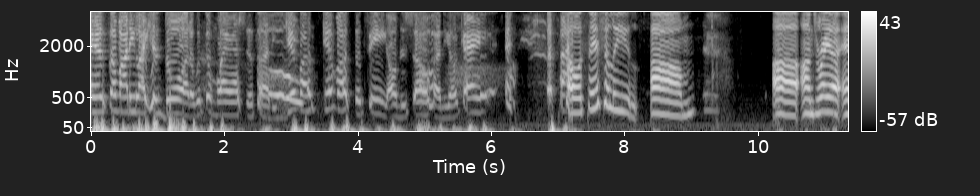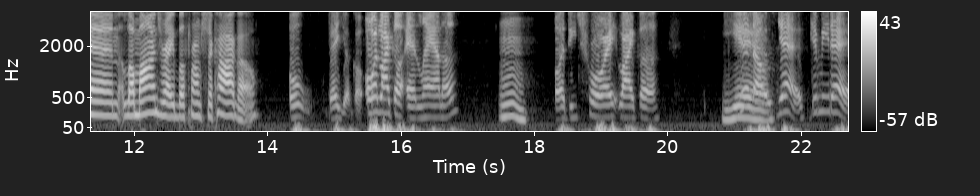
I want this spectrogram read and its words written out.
And somebody like his daughter with them lashes, honey. Give us, give us the tea on the show, honey. Okay. So essentially, um, uh, Andrea and Lamondre, but from Chicago. Oh, there you go. Or like a Atlanta Mm. or Detroit, like a Yeah. you know, yes, give me that.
